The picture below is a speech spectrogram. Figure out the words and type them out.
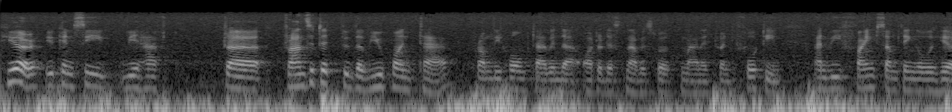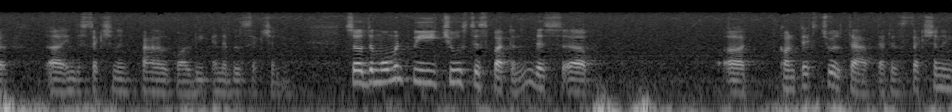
here you can see we have tra transited to the viewpoint tab from the home tab in the Autodesk Naviswork Manage 2014 and we find something over here uh, in the sectioning panel called the enable sectioning so the moment we choose this button this uh, uh, contextual tab that is sectioning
